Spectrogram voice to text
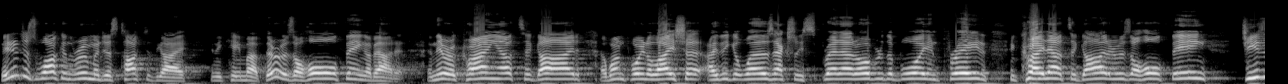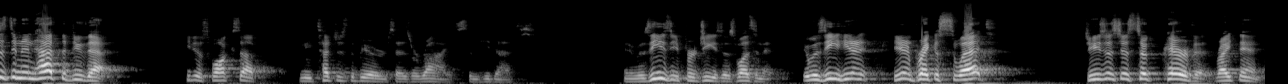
they didn't just walk in the room and just talk to the guy and he came up. There was a whole thing about it. And they were crying out to God. At one point, Elisha, I think it was, actually spread out over the boy and prayed and cried out to God. And it was a whole thing. Jesus didn't have to do that. He just walks up and he touches the bier and says, Arise. And he does. And it was easy for Jesus, wasn't it? It was easy. He didn't, he didn't break a sweat. Jesus just took care of it right then.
